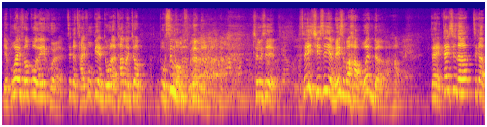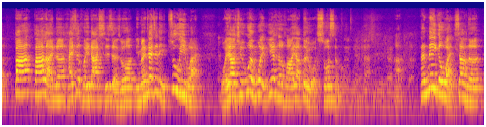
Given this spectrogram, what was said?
也不会说过了一会儿这个财富变多了，他们就不是蒙福的名，是不是？所以其实也没什么好问的嘛，哈。对，但是呢，这个巴巴兰呢，还是回答使者说：“你们在这里住一晚，我要去问问耶和华要对我说什么。”啊，那那个晚上呢，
